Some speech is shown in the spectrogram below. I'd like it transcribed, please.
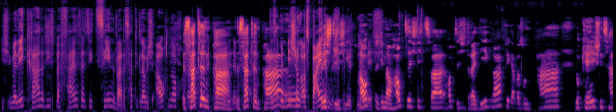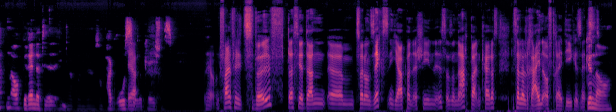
Ich überlege gerade, wie es bei Final Fantasy X war. Das hatte, glaube ich, auch noch. Es äh, hatte ein paar. Mit, es hatte ein paar. Das hat eine Mischung aus beidem richtig. gespielt. Haupt, genau, hauptsächlich zwar hauptsächlich 3D-Grafik, aber so ein paar Locations hatten auch gerenderte Hintergründe. So ein paar große ja. Locations. Ja, und Final Fantasy XII, das ja dann ähm, 2006 in Japan erschienen ist, also nach Button Kaidos, das hat halt rein auf 3D gesetzt. Genau,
